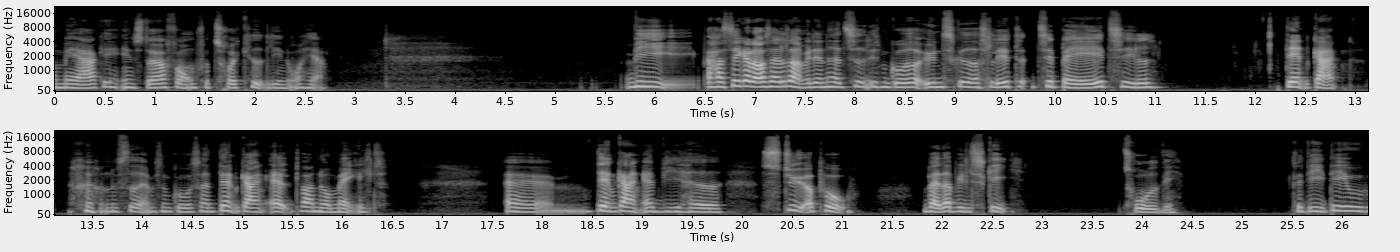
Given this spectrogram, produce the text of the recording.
at mærke en større form for tryghed lige nu og her. Vi har sikkert også alle sammen i den her tid ligesom gået og ønsket os lidt tilbage til den gang, nu sidder jeg med sådan en den gang alt var normalt. Øh, dengang, at vi havde styr på, hvad der ville ske, troede vi. Fordi det er jo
